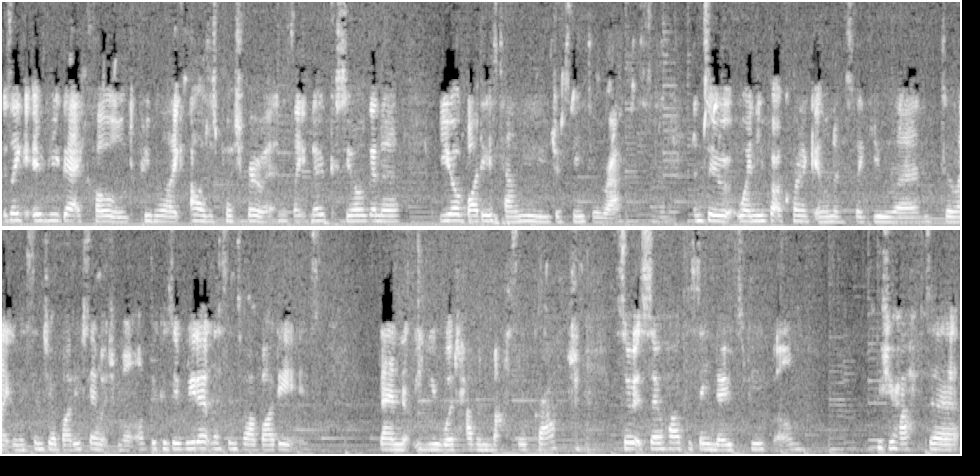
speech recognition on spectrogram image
it's like if you get a cold, people are like, oh, I'll just push through it, and it's like no, because you're gonna, your body is telling you you just need to rest. Mm. And so when you've got a chronic illness, like you learn to like listen to your body so much more because if we don't listen to our bodies, then you would have a massive crash. So it's so hard to say no to people because you have to. like,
